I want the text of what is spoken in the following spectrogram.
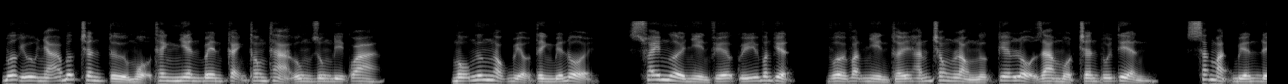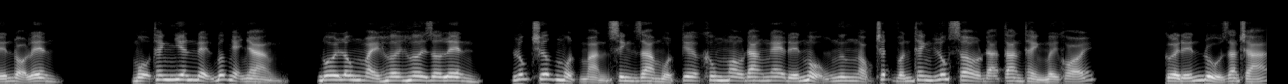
bước ưu nhã bước chân từ mộ thanh niên bên cạnh thong thả ung dung đi qua. Mộ ngưng ngọc biểu tình biến đổi, xoay người nhìn phía quý vân kiệt, vừa vặn nhìn thấy hắn trong lòng ngực kia lộ ra một chân túi tiền, sắc mặt biến đến đỏ lên. Mộ thanh niên nện bước nhẹ nhàng, đôi lông mày hơi hơi dơ lên, lúc trước một màn sinh ra một tia không mau đang nghe đến mộ ngưng ngọc chất vấn thanh lúc sau đã tan thành mây khói. Cười đến đủ gian trá.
